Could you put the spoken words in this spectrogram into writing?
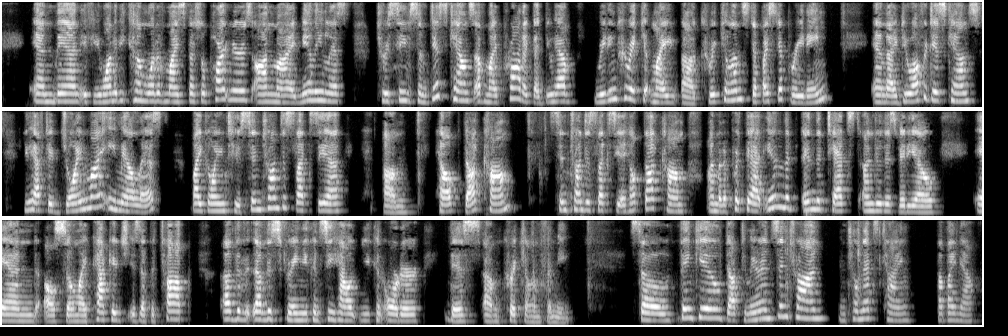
And then if you want to become one of my special partners on my mailing list to receive some discounts of my product, I do have reading curriculum, my uh, curriculum, step-by-step reading, and I do offer discounts. You have to join my email list by going to cintrondyslexia um, help.com cintrondyslexia i'm going to put that in the in the text under this video. And also my package is at the top of the of the screen you can see how you can order this um, curriculum from me. So thank you dr Marianne Cintron. Until next time bye bye now.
